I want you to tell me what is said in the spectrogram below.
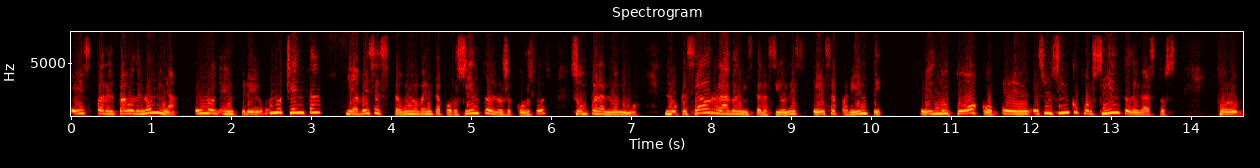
es para el pago de nómina. Uno, entre un 80 y a veces hasta un 90% de los recursos son para nómina. Lo que se ha ahorrado en instalaciones es aparente, es muy poco, es un 5% de gastos. Por,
